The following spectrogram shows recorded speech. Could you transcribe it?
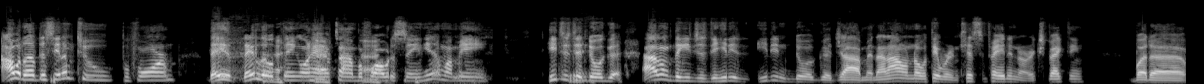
I would love to see them two perform. They they little thing on halftime before I would have seen him. I mean, he just didn't do a good. I don't think he just did. He didn't. He didn't do a good job, man. And I don't know what they were anticipating or expecting, but uh,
